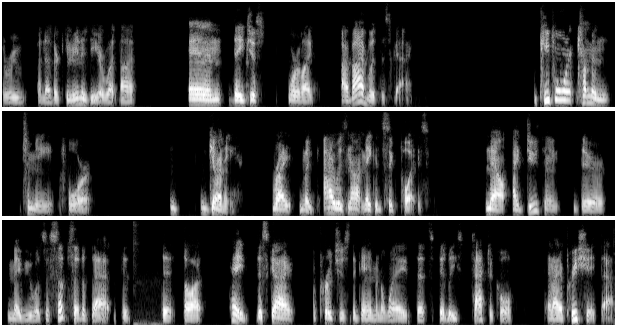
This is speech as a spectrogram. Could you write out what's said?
through another community or whatnot. And they just were like, I vibe with this guy. People weren't coming to me for gunny, right? Like I was not making sick plays. Now, I do think there maybe was a subset of that that that thought, hey, this guy approaches the game in a way that's at least tactical, and I appreciate that,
